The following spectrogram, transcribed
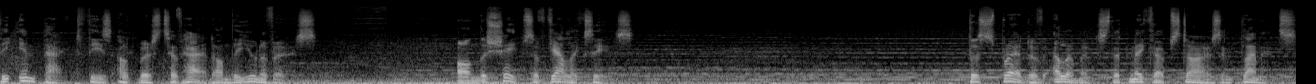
the impact these outbursts have had on the universe, on the shapes of galaxies, the spread of elements that make up stars and planets,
